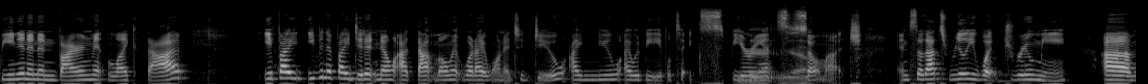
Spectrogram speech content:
being in an environment like that if I even if I didn't know at that moment what I wanted to do, I knew I would be able to experience yeah. so much. And so that's really what drew me um,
